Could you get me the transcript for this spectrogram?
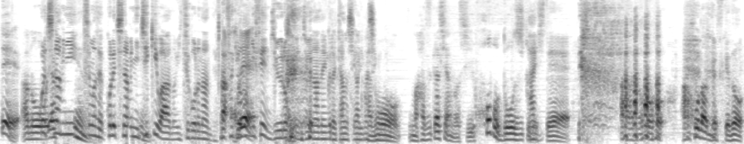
で、あの、これちなみに、うん、すみません、これちなみに時期はあの、いつ頃なんですか、うん、先ほど2016年、17年ぐらいって話がありましたあの、まあ、恥ずかしい話、ほぼ同時期でして、はい、あの、アホなんですけど、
